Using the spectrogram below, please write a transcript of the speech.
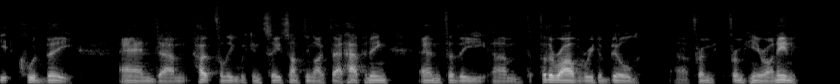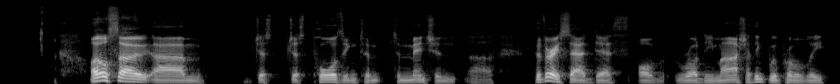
it could be. And um, hopefully, we can see something like that happening, and for the um, for the rivalry to build uh, from from here on in. I also um, just just pausing to to mention uh, the very sad death of Rodney Marsh. I think we'll probably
